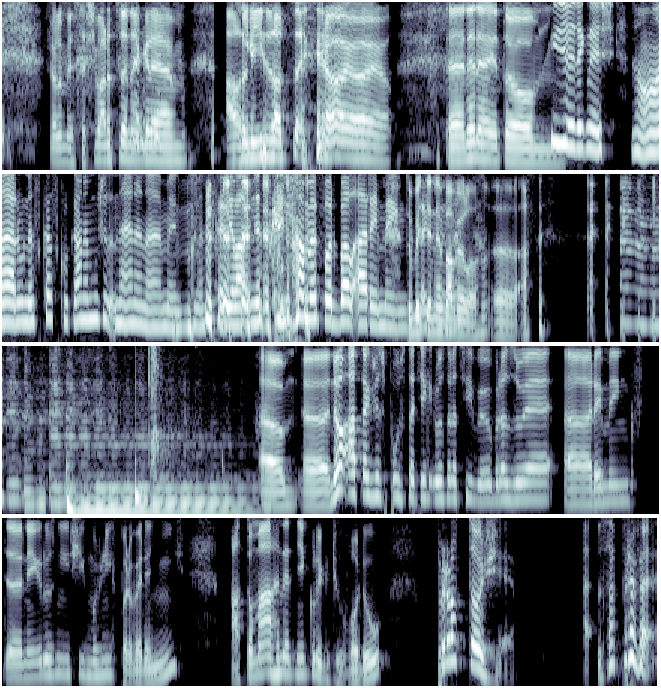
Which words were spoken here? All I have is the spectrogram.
filmy se Schwarzeneggerem a lízat se, jo, jo, jo. E, ne, ne, je to... Víš, že řekneš, no já jdu dneska s kluka, nemůžu, ne, ne, ne, my dneska, dělá, dneska děláme fotbal a rimming. To by tě ne. nebavilo. E, a... Um, uh, no a takže spousta těch ilustrací vyobrazuje uh, rimming v uh, nejrůznějších možných provedeních a to má hned několik důvodů, protože uh, za prvé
